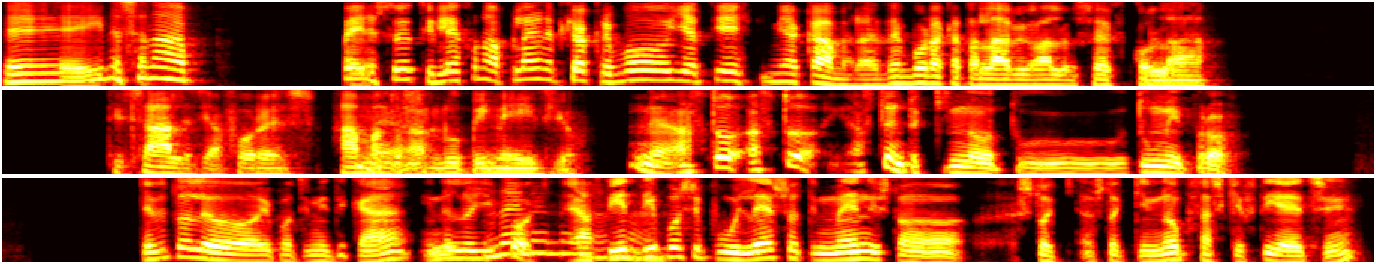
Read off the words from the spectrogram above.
Ε, είναι σαν να παίρνεις το ίδιο τηλέφωνο, απλά είναι πιο ακριβό γιατί έχει μια κάμερα. Δεν μπορεί να καταλάβει ο άλλος εύκολα τις άλλες διαφορές, άμα ναι, το σλούπ είναι ίδιο. Ναι, αυτό, αυτό, αυτό είναι το κοινό του, του Mi Pro. Και δεν το λέω υποτιμητικά, είναι λογικό. Ναι, ναι, ναι Αυτή η εντύπωση που λες ότι μένει στο, στο, στο κοινό που θα σκεφτεί έτσι,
